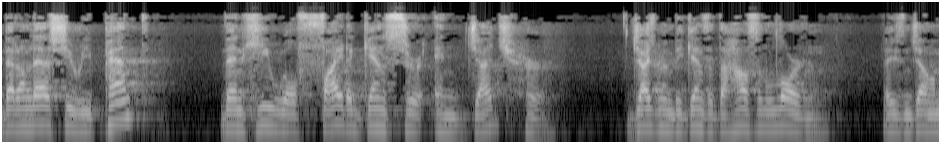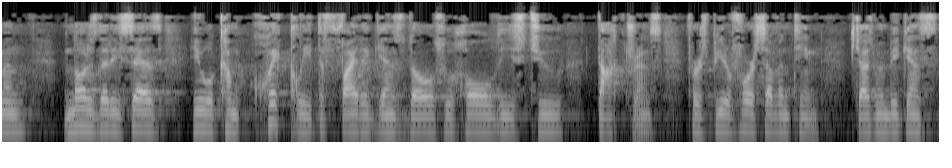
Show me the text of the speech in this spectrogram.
that unless she repent, then he will fight against her and judge her. Judgment begins at the house of the Lord. Ladies and gentlemen, notice that he says he will come quickly to fight against those who hold these two doctrines. 1 Peter 4:17. Judgment begins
